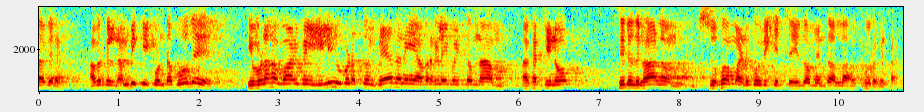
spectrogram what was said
தவிர அவர்கள் நம்பிக்கை கொண்ட போது இவ்வுலக வாழ்வை இழிவுபடுத்தும் வேதனை அவர்களை விட்டும் நாம் அகற்றினோம். சிறிது காலம் சுகம் அனுபவிக்க செய்தோம் என்று அல்லாஹ் கூறுகின்றான்.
